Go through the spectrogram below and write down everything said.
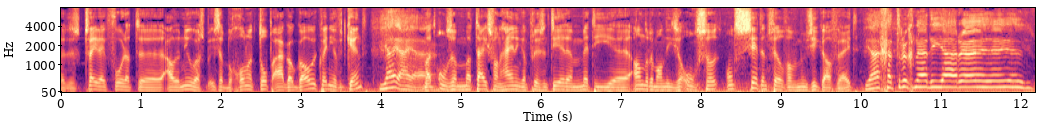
eh, dus twee weken voordat uh, Oude Nieuw was, is dat begonnen. Top A Go Go. Ik weet niet of je het kent. Ja, ja, ja. Maar onze Matthijs van Heiningen presenteerde met die andere man die zo ontzettend veel van muziek af weet. Ja, ga terug naar de jaren...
